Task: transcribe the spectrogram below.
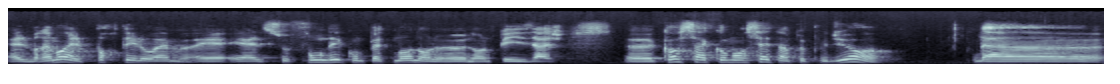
elle vraiment, elle portait l'OM et, elle se fondait complètement dans le, dans le paysage. Quand ça commençait à être un peu plus dur, ben,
